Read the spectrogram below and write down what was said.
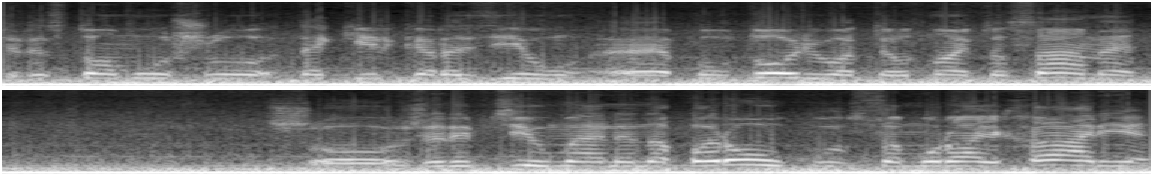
Через то мушу декілька разів е, повторювати одно й то саме. Що жеребці в мене на паровку, самурай Харі.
